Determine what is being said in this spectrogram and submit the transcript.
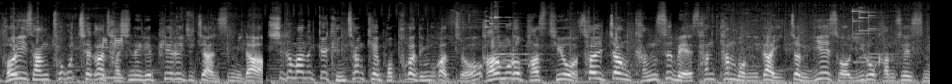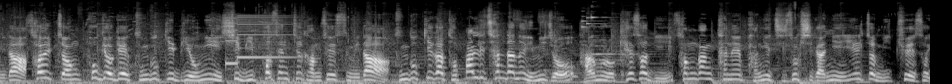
더 이상 초구체가 자신에게 피해를 주지 않습니다. 시그마는 꽤 괜찮게 버프가 된 것 같죠? 다음으로 바스티온 설정 강습의 산탄 범위가 2.2에서 2로 감소했습니다. 설정 포격의 궁극기 비용이 12% 감소했습니다. 궁극기가 더 빨리 찬다는 의미죠? 다음으로 캐서디 섬광탄의 방해 지속 시간이 1.2초에서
